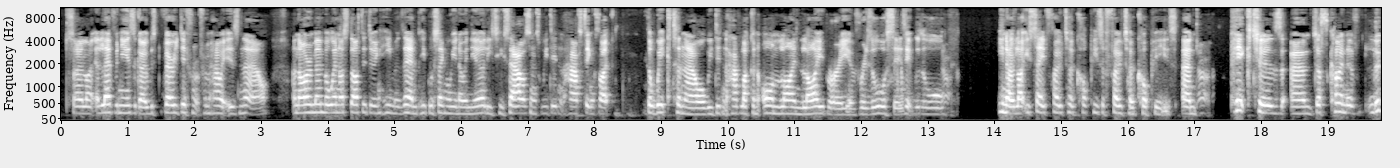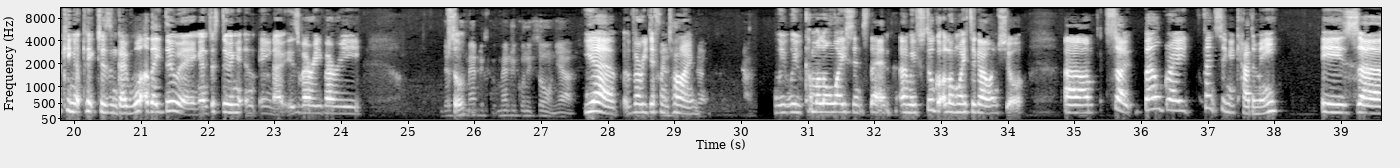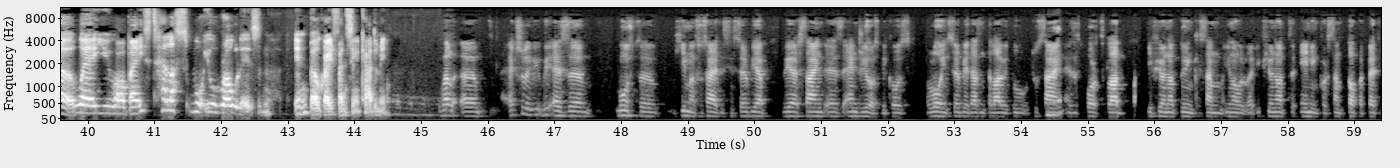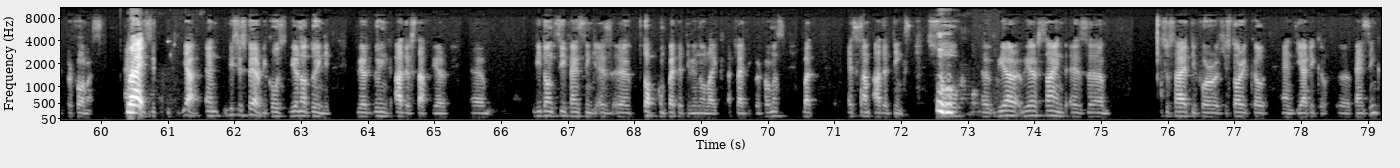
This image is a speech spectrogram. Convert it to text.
So like 11 years ago, it was very different from how it is now. And I remember when I started doing HEMA then, people saying, well, you know, in the early 2000s, we didn't have things like the Wiktenauer, or we didn't have like an online library of resources. It was all, you know, like you say, photocopies of photocopies and pictures, and just kind of looking at pictures and going, what are they doing? And just doing it, and you know, is very, very. That's sort of, magic, magic on its own, yeah. Yeah, a very different time. Yeah. We, we've come a long way since then, and we've still got a long way to go, I'm sure. Um, so, Belgrade Fencing Academy is uh, where you are based. Tell us what your role is in, in Belgrade Fencing Academy. Well, um, actually, we, we, as uh, most uh, HEMA societies in Serbia, we are signed as NGOs because law in Serbia doesn't allow you to, to sign as a sports club if you're not doing some, you know, if you're not aiming for some top athletic performance. And right. Is, yeah, and this is fair because we are not doing it. We are doing other stuff. We are um, we don't see fencing as a top competitive, you know, like athletic performance, but as some other things. So mm-hmm. uh, we are we are signed as a society for historical and theatrical uh, fencing,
